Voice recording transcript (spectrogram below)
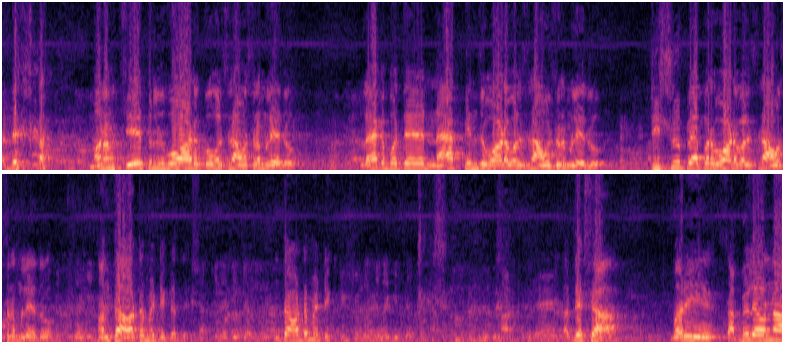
అధ్యక్ష మనం చేతులు వాడుకోవాల్సిన అవసరం లేదు. లేకపోతే నాప్కిన్స్ వాడవలసిన అవసరం లేదు. టిష్యూ పేపర్ వాడవలసిన అవసరం లేదు. అంత ఆటోమేటిక్ అధ్యక్ష. అంత ఆటోమేటిక్. అధ్యక్ష మరి సభ్యులు ఏమన్నా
